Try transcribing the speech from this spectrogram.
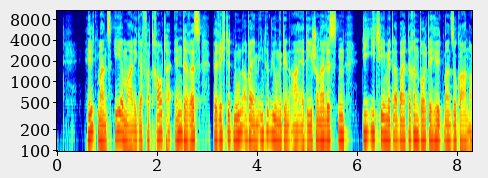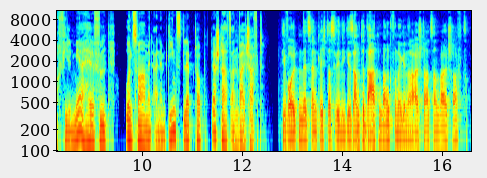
Hildmanns ehemaliger Vertrauter Enderes berichtet nun aber im Interview mit den ARD-Journalisten, die IT-Mitarbeiterin wollte Hildmann sogar noch viel mehr helfen und zwar mit einem Dienstlaptop der Staatsanwaltschaft. Die wollten letztendlich, dass wir die gesamte Datenbank von der Generalstaatsanwaltschaft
